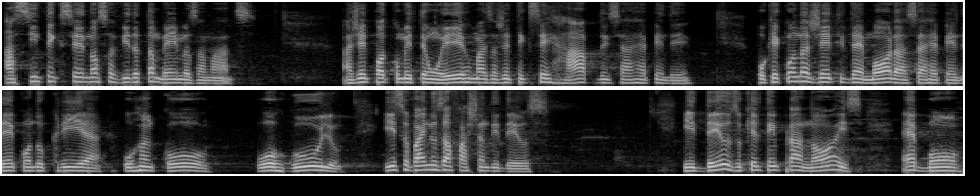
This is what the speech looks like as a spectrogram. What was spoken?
Assim tem que ser nossa vida também, meus amados. A gente pode cometer um erro, mas a gente tem que ser rápido em se arrepender. Porque quando a gente demora a se arrepender, quando cria o rancor, o orgulho, isso vai nos afastando de Deus. E Deus, o que Ele tem para nós, é bom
